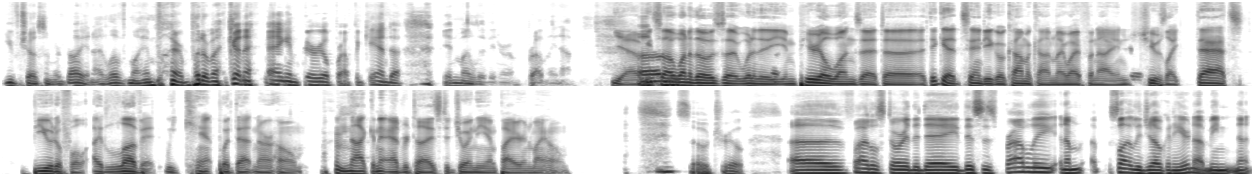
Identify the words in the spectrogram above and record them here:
You've chosen rebellion. I love my empire, but am I going to hang imperial propaganda in my living room? Probably not. Yeah, we um, saw one of those, uh, one of the imperial ones at uh, I think at San Diego Comic Con. My wife and I, and she was like, "That's beautiful. I love it. We can't put that in our home. I'm not going to advertise to join the empire in my home." so true. Uh, final story of the day. This is probably, and I'm slightly joking here, not mean not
